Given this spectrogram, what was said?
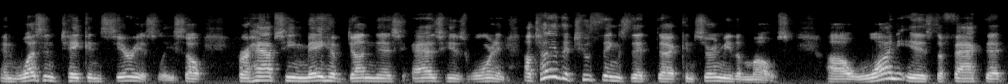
and wasn't taken seriously. So perhaps he may have done this as his warning. I'll tell you the two things that uh, concern me the most. Uh, one is the fact that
